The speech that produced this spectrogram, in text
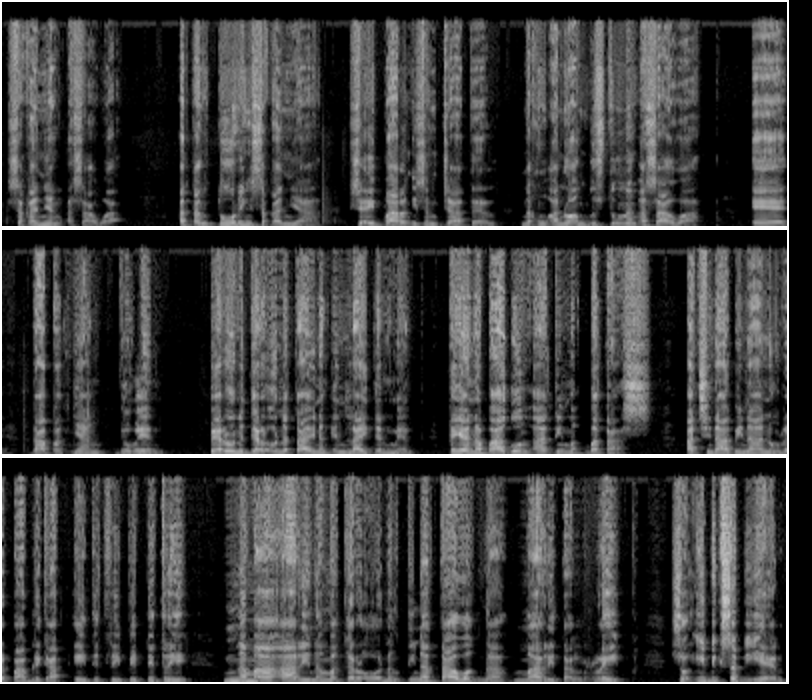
sa kanyang asawa. At ang turing sa kanya, siya ay parang isang chattel na kung ano ang gusto ng asawa, eh dapat niyang gawin. Pero nagkaroon na tayo ng enlightenment, kaya nabago ang ating batas at sinabi na nung Republic Act 8353 na maaari na magkaroon ng tinatawag na marital rape. So ibig sabihin,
